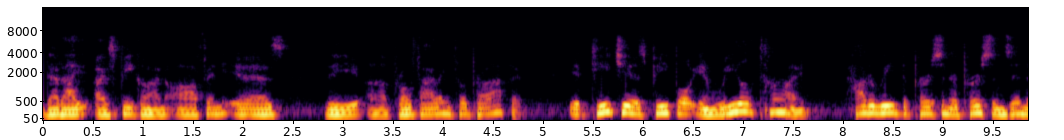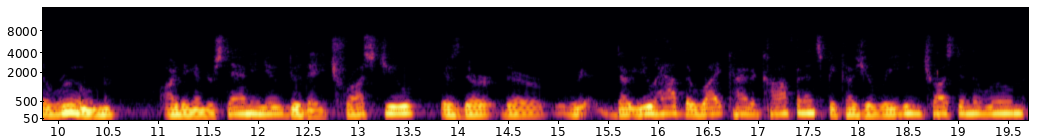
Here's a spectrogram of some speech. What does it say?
that I, I speak on often is the uh, profiling for profit. It teaches people in real time how to read the person or persons in the room. Are they understanding you? Do they trust you? Is there there do you have the right kind of confidence because you're reading trust in the room?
